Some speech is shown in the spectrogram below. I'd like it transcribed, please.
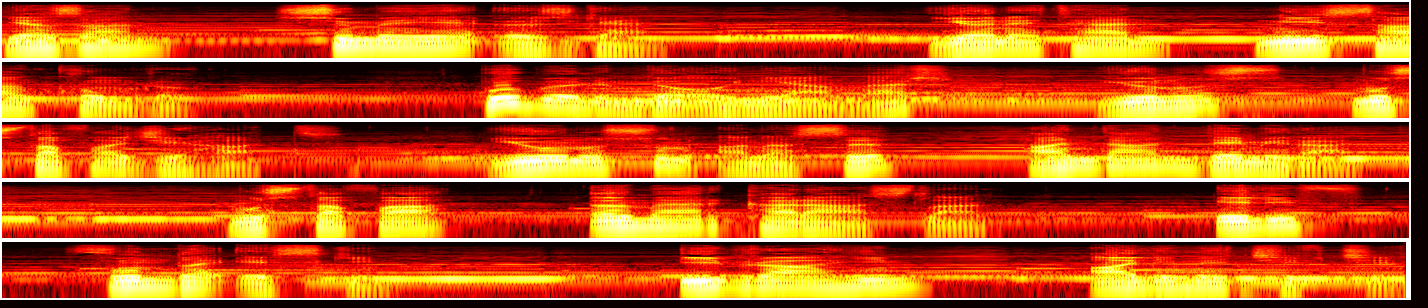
Yazan Sümeyye Özgen Yöneten Nisan Kumru Bu bölümde oynayanlar Yunus Mustafa Cihat Yunus'un anası Handan Demiralp Mustafa Ömer Karaaslan Elif Funda Eskin İbrahim Alime Çiftçi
